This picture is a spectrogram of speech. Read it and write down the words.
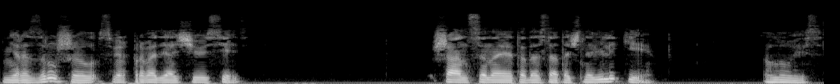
не разрушил сверхпроводящую сеть. Шансы на это достаточно велики. Луис,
